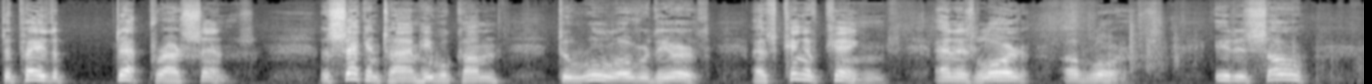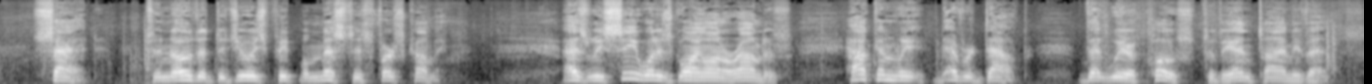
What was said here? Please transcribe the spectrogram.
to pay the debt for our sins. The second time he will come to rule over the earth as King of Kings and as Lord of Lords. It is so sad to know that the Jewish people missed his first coming. As we see what is going on around us, how can we ever doubt that we are close to the end time events?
